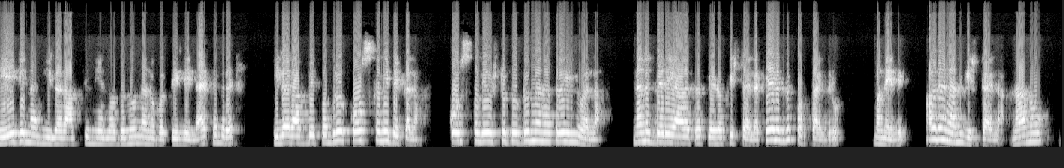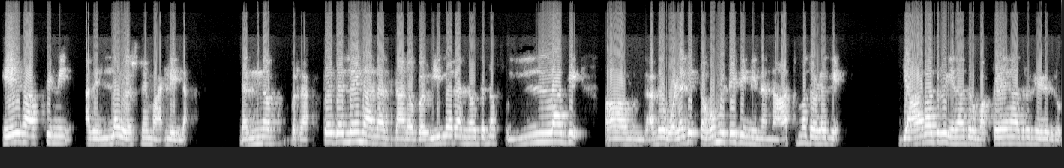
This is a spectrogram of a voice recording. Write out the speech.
ಹೇಗೆ ನಾನು ಹೀಲರ್ ಆಗ್ತೀನಿ ಅನ್ನೋದನ್ನು ನನಗೆ ಗೊತ್ತಿರ್ಲಿಲ್ಲ. ಯಾಕಂದ್ರೆ ಹೀಲರ್ ಆಗ್ಬೇಕು ಅಂದ್ರೂ ಕೋರ್ಸ್ ಕಲಿಬೇಕಲ್ಲ. ಕೋರ್ಸ್ ಕಲಿಯೋಷ್ಟು ದುಡ್ಡು ನನ್ನ ಹತ್ರ ಇಲ್ವಲ್ಲ? ನನಗ್ ಬೇರೆ ಯಾರ ಹತ್ರ ಕೇಳೋಕ್ ಇಷ್ಟ ಇಲ್ಲ. ಕೇಳಿದ್ರೆ ಕೊಡ್ತಾ ಇದ್ರು ಮನೆಯಲ್ಲಿ. ಆದ್ರೆ ನನ್ಗೆ ಇಷ್ಟ ಇಲ್ಲ. ನಾನು ಹೇಗ್ ಆಗ್ತೀನಿ ಅದೆಲ್ಲ ಯೋಚನೆ ಮಾಡ್ಲಿಲ್ಲ. ನನ್ನ ರಕ್ತದಲ್ಲೇ ನಾನು ನಾನೊಬ್ಬ ಹೀಲರ್ ಅನ್ನೋದನ್ನ ಫುಲ್ ಆಗಿ, ಆ, ಅದ್ರ ಒಳಗೆ ತಗೊಂಡ್ಬಿಟ್ಟಿದ್ದೀನಿ ನನ್ನ ಆತ್ಮದೊಳಗೆ. ಯಾರಾದ್ರೂ ಏನಾದ್ರು ಮಕ್ಕಳೇನಾದ್ರೂ ಹೇಳಿದ್ರು,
